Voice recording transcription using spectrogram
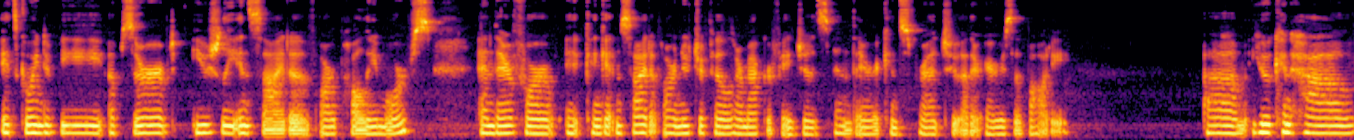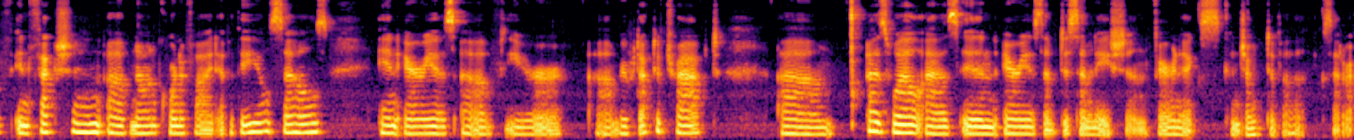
It's going to be observed usually inside of our polymorphs, and therefore it can get inside of our neutrophils or macrophages, and there it can spread to other areas of the body. Um, you can have infection of non cornified epithelial cells in areas of your um, reproductive tract, um, as well as in areas of dissemination, pharynx, conjunctiva, etc.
